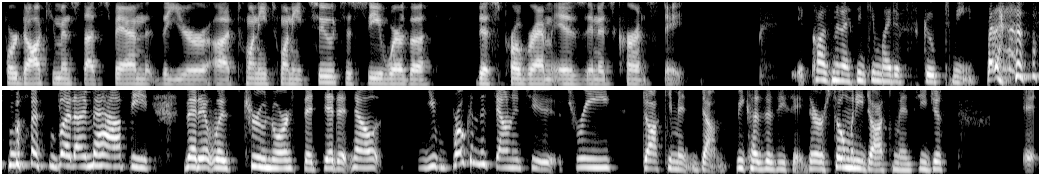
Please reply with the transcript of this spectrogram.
for documents that span the year uh, 2022 to see where the this program is in its current state. Cosmin, I think you might have scooped me, but but I'm happy that it was True North that did it. Now you've broken this down into three document dumps because, as you say, there are so many documents. You just it,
